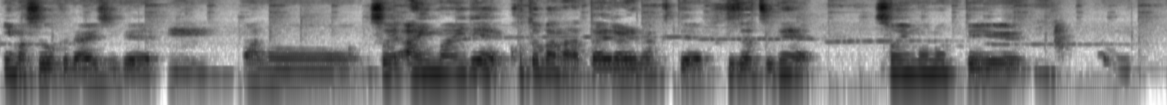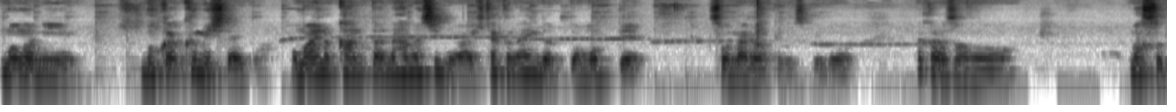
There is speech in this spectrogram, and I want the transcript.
今すごく大事で、うん。あのーそういう曖昧で言葉が与えられなくて複雑で、そういうものっていうものに僕は組みしたいと。お前の簡単な話には行きたくないんだって思って、そうなるわけですけど、だからその、まあ、そ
